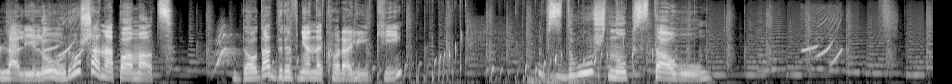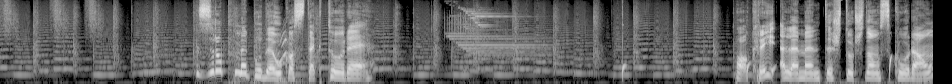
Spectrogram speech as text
Lalilu rusza na pomoc. Doda drewniane koraliki wzdłuż nóg stołu. Zróbmy pudełko z tektury. Pokryj elementy sztuczną skórą.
